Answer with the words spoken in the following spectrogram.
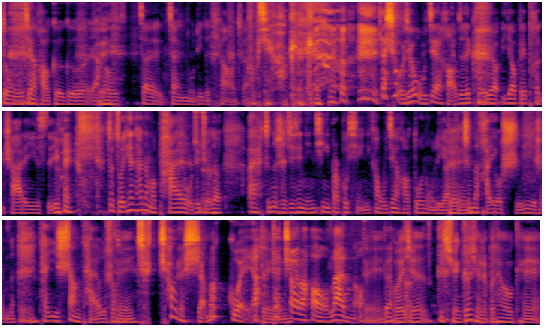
就吴建豪哥哥，然后在在努力的跳，这样。吴建豪哥哥，但是我觉得吴建豪就是可能要要被捧杀的意思，因为就昨天他那么拍，我就觉得，哎呀，真的是这些年轻一辈不行。你看吴建豪多努力，而且真的还有实力什么的。他一上台，我就说：“这唱的什么鬼啊？他唱的好烂哦。”对，我也觉得选歌选的不太 OK。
